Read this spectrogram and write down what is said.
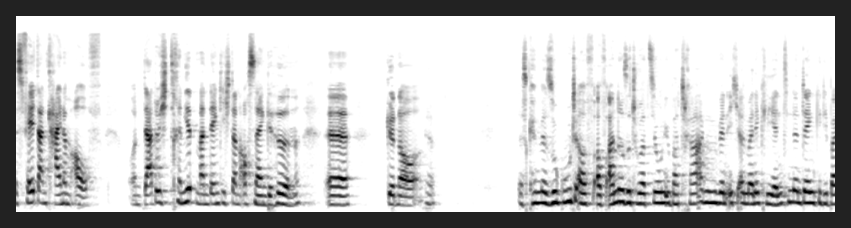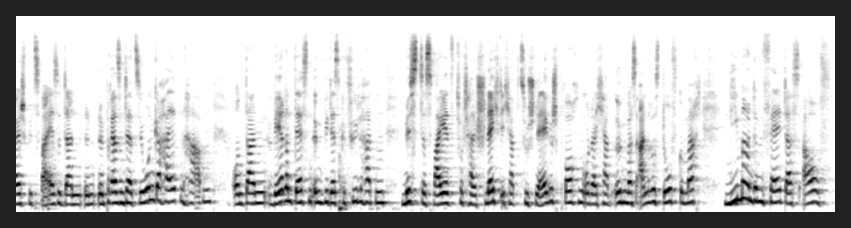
das fällt dann keinem auf. Und dadurch trainiert man, denke ich, dann auch sein Gehirn. Äh, genau. Ja. Das können wir so gut auf, auf andere Situationen übertragen, wenn ich an meine Klientinnen denke, die beispielsweise dann eine Präsentation gehalten haben und dann währenddessen irgendwie das Gefühl hatten, Mist, das war jetzt total schlecht, ich habe zu schnell gesprochen oder ich habe irgendwas anderes doof gemacht. Niemandem fällt das auf.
